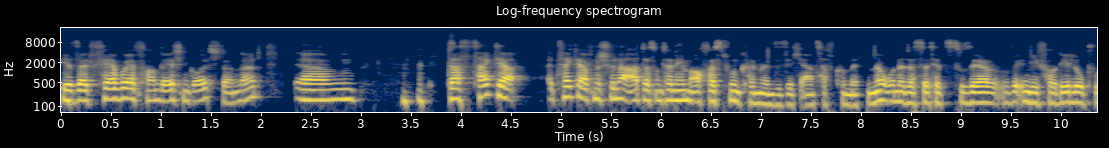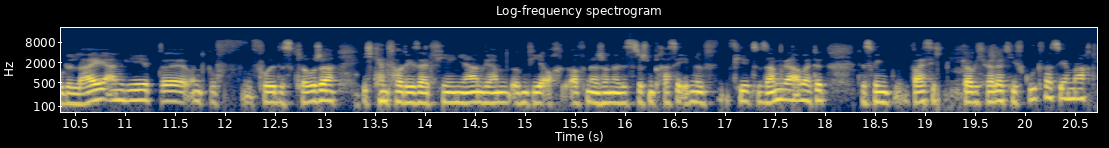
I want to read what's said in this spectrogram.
Ihr seid Fairware Foundation Gold Standard. Ähm, das zeigt ja zeigt ja auf eine schöne Art, dass Unternehmen auch was tun können, wenn sie sich ernsthaft committen, ne? ohne dass das jetzt zu sehr in die VD-Lobhudelei angeht äh, und Full Disclosure. Ich kenne VD seit vielen Jahren. Wir haben irgendwie auch auf einer journalistischen Presseebene viel zusammengearbeitet. Deswegen weiß ich, glaube ich, relativ gut, was ihr macht.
